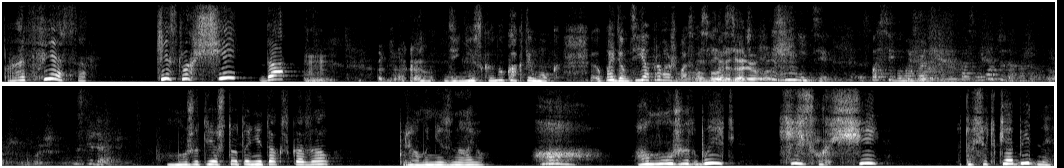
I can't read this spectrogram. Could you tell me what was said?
Профессор кислых щей? Да. Однако... Дениска, ну как ты мог? Пойдемте, я провожу вас, Ну, Василий благодарю Васильевич. вас. Извините. Спасибо вам большое. Вот сюда, пожалуйста. До свидания. Может, я что-то не так сказал? Прямо не знаю. А, а может быть, кислых щей? Это все-таки обидное.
